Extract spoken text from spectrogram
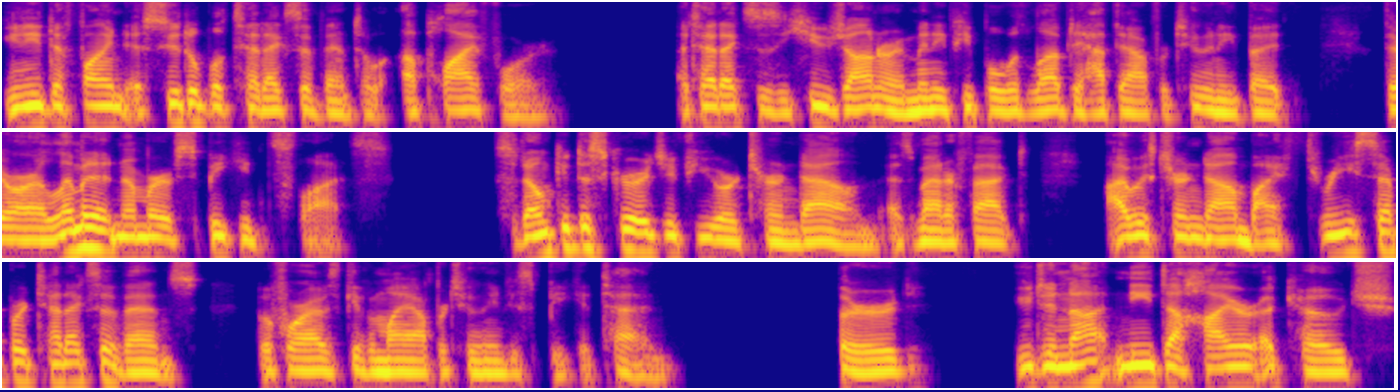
you need to find a suitable TEDx event to apply for. A TEDx is a huge honor and many people would love to have the opportunity, but there are a limited number of speaking slots. So don't get discouraged if you are turned down. As a matter of fact, I was turned down by three separate TEDx events before I was given my opportunity to speak at TED. Third, you do not need to hire a coach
